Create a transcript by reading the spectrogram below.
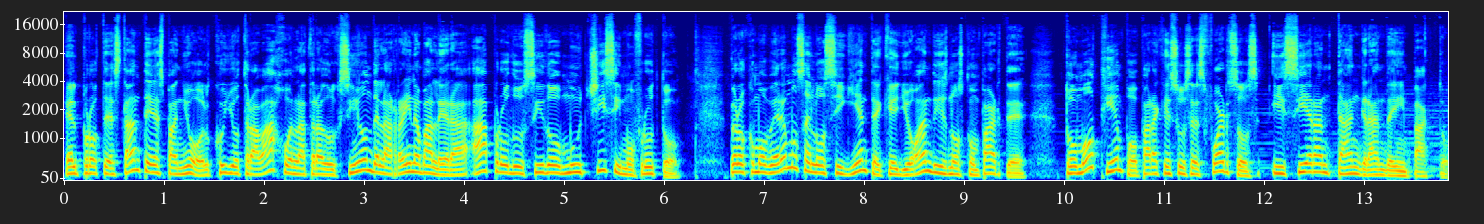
el protestante español cuyo trabajo en la traducción de la Reina Valera ha producido muchísimo fruto. Pero como veremos en lo siguiente que Joandis nos comparte, tomó tiempo para que sus esfuerzos hicieran tan grande impacto.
